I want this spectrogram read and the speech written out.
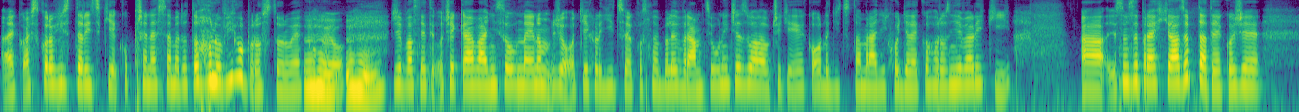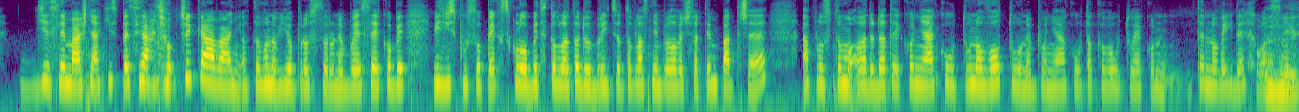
a jako až skoro hystericky jako přeneseme do toho nového prostoru, jako Mhm, jo. mhm. Že vlastně ty očekávání jsou nejenom že od těch lidí, co jako jsme byli v rámci Unijazzu, ale určitě jako od lidí, co tam rádi chodili, jako hrozně veliký. A já jsem se právě chtěla zeptat, jakože jestli máš nějaký speciální očekávání od toho nového prostoru, nebo jestli jakoby vidíš způsob, jak skloubit tohleto dobrý, co to vlastně bylo ve čtvrtém patře, a plus tomu ale dodat jako nějakou tu novotu, nebo nějakou takovou tu, jako ten nový dech vlastně.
